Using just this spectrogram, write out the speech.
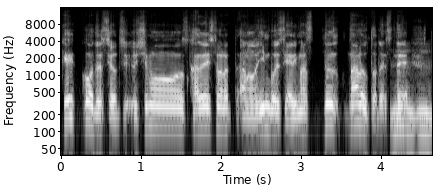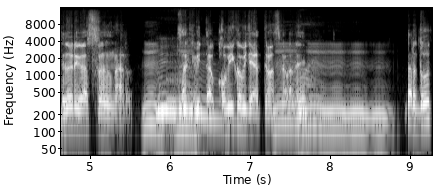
結構ですよ。うちも課税してもらってあのインボイスやりますってなるとですね、うんうん。手取りがすぐなる、うんさっきも言った込み込みでやってますからね、うんうだんうんうんからどっ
